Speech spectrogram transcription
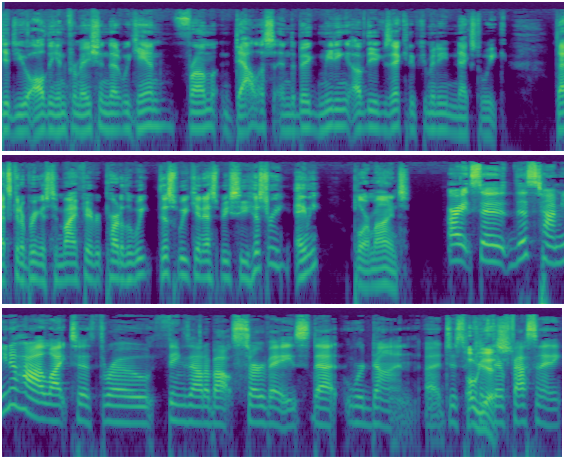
give you all the information that we can from Dallas and the big meeting of the executive committee next week. That's going to bring us to my favorite part of the week this week in SBC history. Amy, blow our minds. All right, so this time, you know how I like to throw things out about surveys that were done, uh, just Oh, because yes. they're fascinating.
